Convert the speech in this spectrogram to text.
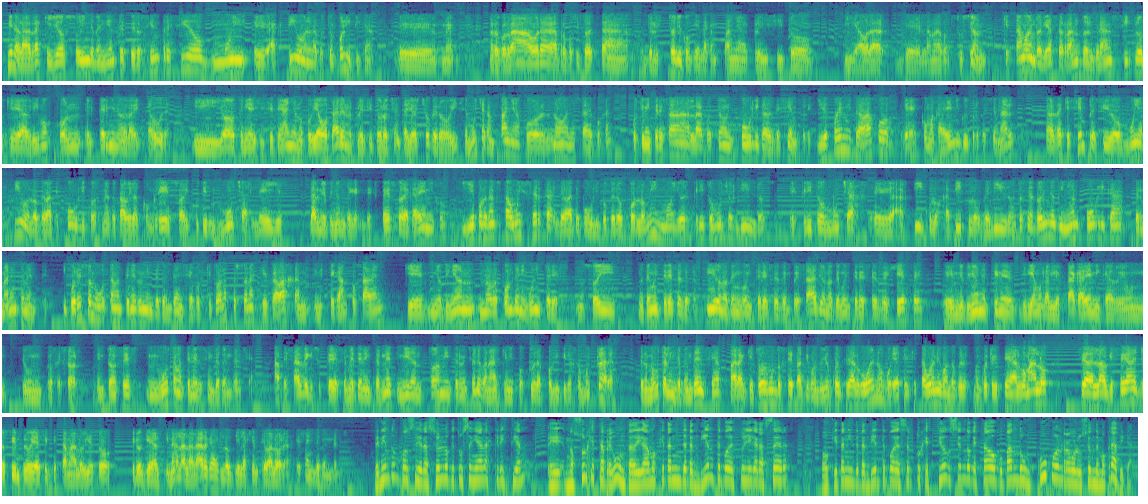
Mira, la verdad es que yo soy independiente, pero siempre he sido muy eh, activo en la cuestión política. Eh, me, me, recordaba ahora a propósito de, esta, de lo histórico que es la campaña del plebiscito y ahora de la nueva constitución, que estamos en realidad cerrando el gran ciclo que abrimos con el término de la dictadura y yo tenía 17 años, no podía votar en el plebiscito del 88, pero hice mucha campaña por no en esa época, porque me interesaba la cuestión pública desde siempre. Y después de mi trabajo eh, como académico y profesional, la verdad es que siempre he sido muy activo en los debates públicos, me ha tocado ir al Congreso a discutir muchas leyes dar mi opinión de, experto, de académico, y he por lo tanto estado muy cerca del debate público, pero por lo mismo yo he escrito muchos libros, he escrito muchos eh, artículos, capítulos de libros, entonces doy mi opinión pública permanentemente. Y por eso me gusta mantener una independencia, porque todas las personas que trabajan en este campo saben que mi opinión no responde a ningún interés. No soy no tengo intereses de partido, no tengo intereses de empresario, no tengo intereses de jefe. En mi opinión tiene, diríamos, la libertad académica de un, de un profesor. Entonces, me gusta mantener esa independencia. A pesar de que si ustedes se meten a Internet y miran todas mis intervenciones, van a ver que mis posturas políticas son muy claras. Pero me gusta la independencia para que todo el mundo sepa que cuando yo encuentre algo bueno, voy a decir que está bueno y cuando encuentre que esté algo malo, sea del lado que sea, yo siempre voy a decir que está malo. Y eso creo que al final, a la larga, es lo que la gente valora, esa independencia. Teniendo en consideración lo que tú señalas, Cristian, eh, nos surge esta pregunta, digamos, ¿qué tan independiente puedes tú llegar a ser? ¿O qué tan independiente puede ser tu gestión siendo que estás ocupando un cupo en Revolución Democrática?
